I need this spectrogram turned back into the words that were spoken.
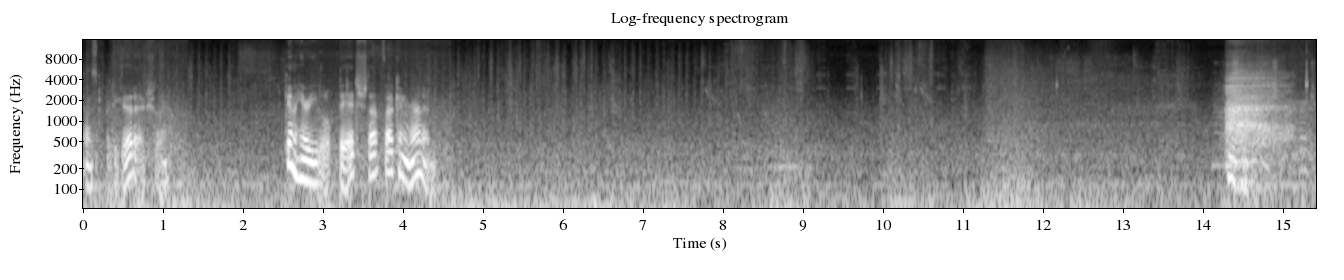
Sounds pretty good, actually. Come here, you little bitch. Stop fucking running. No, it's not French, French.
